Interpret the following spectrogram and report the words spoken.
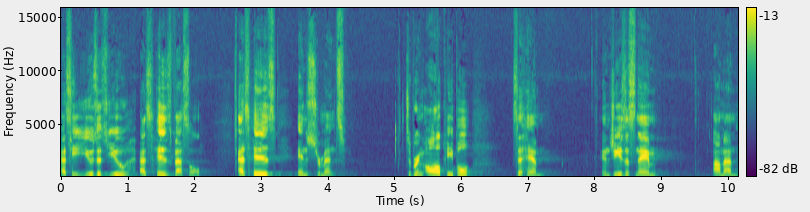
as He uses you as His vessel, as His instrument, to bring all people to Him. In Jesus' name, amen.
